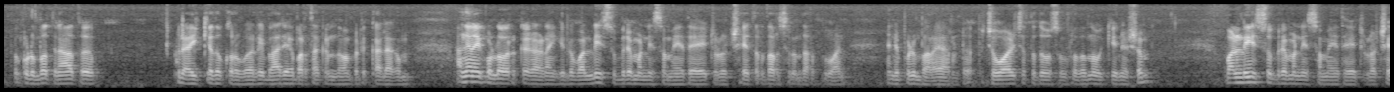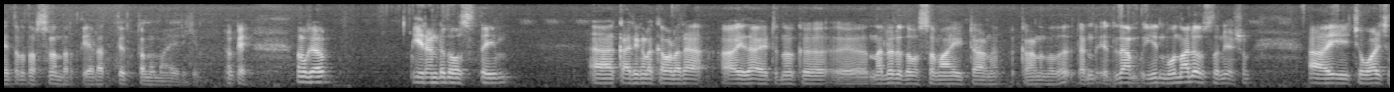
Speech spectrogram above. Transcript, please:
ഇപ്പോൾ കുടുംബത്തിനകത്ത് ഒരു ഐക്യത കുറവ് അല്ലെങ്കിൽ ഭാര്യ ഭർത്താക്കൾ തമ്മിൽ കലഹം അങ്ങനെയൊക്കെ ഉള്ളവർക്ക് ആണെങ്കിൽ വള്ളി സുബ്രഹ്മണ്യ സമേതയായിട്ടുള്ള ക്ഷേത്ര ദർശനം നടത്തുവാൻ ഞാൻ എപ്പോഴും പറയാറുണ്ട്. ഇപ്പോൾ ചൊവ്വാഴ്ചത്തെ ദിവസം വ്രതം നോക്കിയതിന് ശേഷം വള്ളി സുബ്രഹ്മണ്യ സമേതയായിട്ടുള്ള ക്ഷേത്ര ദർശനം നടത്തിയാൽ അത്യുത്തമമായിരിക്കും. ഓക്കെ. നമുക്ക് ഈ രണ്ട് ദിവസത്തെയും കാര്യങ്ങളൊക്കെ വളരെ ഇതായിട്ട് നമുക്ക് നല്ലൊരു ദിവസമായിട്ടാണ് കാണുന്നത്. രണ്ട് എല്ലാം ഈ മൂന്നാൽ ദിവസത്തിന് ശേഷം ഈ ചൊവ്വാഴ്ച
